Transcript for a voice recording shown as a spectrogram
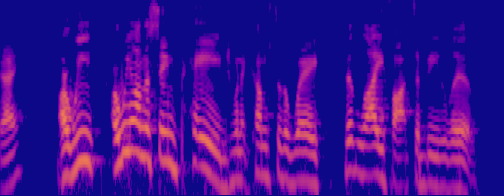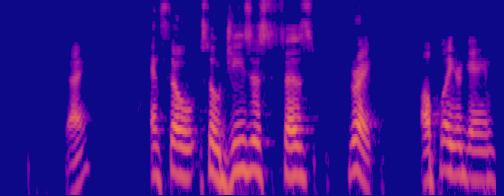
Okay? Are we, are we on the same page when it comes to the way that life ought to be lived? Okay? And so, so Jesus says, great, I'll play your game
